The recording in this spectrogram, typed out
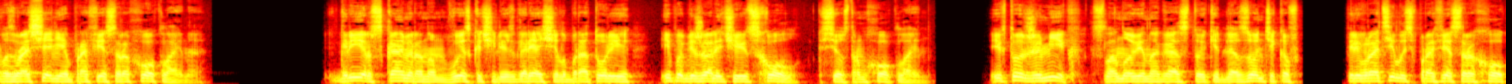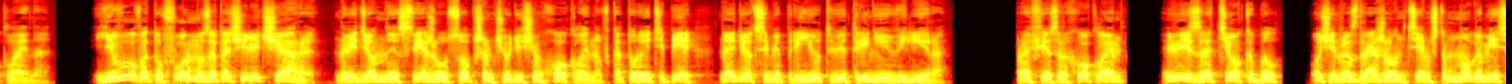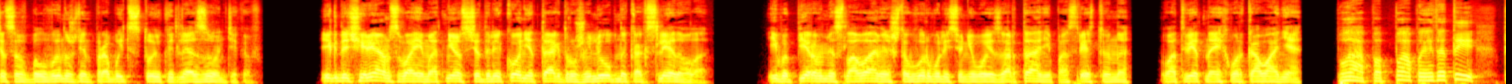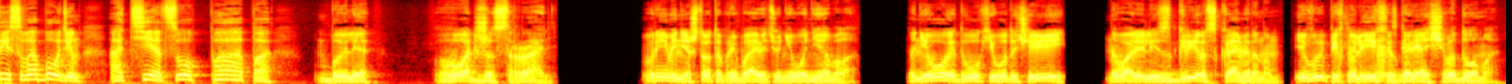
возвращение профессора Хоклайна. Гриер с Камероном выскочили из горящей лаборатории и побежали через холл к сестрам Хоклайн. И в тот же миг слоновья нога стойки для зонтиков превратилась в профессора Хоклайна. Его в эту форму заточили чары, наведенные свежеусопшим чудищем Хоклайнов, которое теперь найдет себе приют в витрине ювелира. Профессор Хоклайн весь затек и был очень раздражен тем, что много месяцев был вынужден пробыть стойкой для зонтиков. И к дочерям своим отнесся далеко не так дружелюбно, как следовало, ибо первыми словами, что вырвались у него изо рта непосредственно в ответ на их воркование «Папа, папа, это ты! Ты свободен! Отец, о, папа!» были «Вот же срань!». Времени что-то прибавить у него не было. На него и двух его дочерей навалились Грир с Камероном и выпихнули их из горящего дома.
